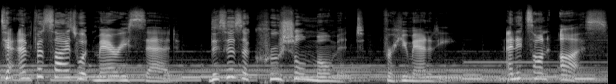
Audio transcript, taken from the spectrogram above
To emphasize what Mary said, this is a crucial moment for humanity. And it's on us,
